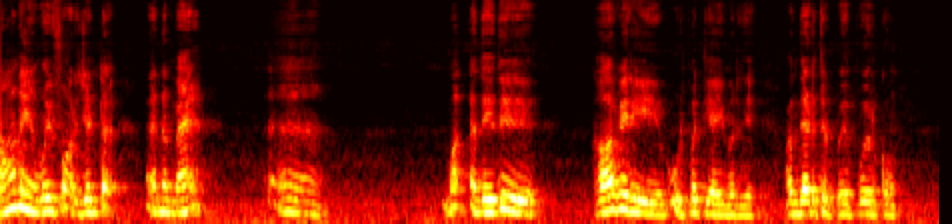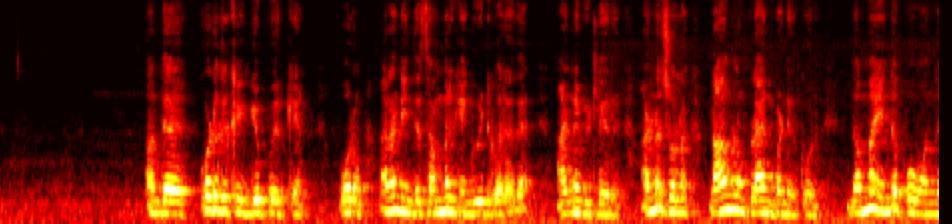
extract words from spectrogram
நானும் என் ஒய்ஃபும் அர்ஜென்ட்டாக என்ன மே அந்த இது காவேரி உற்பத்தி ஆகி வருது. அந்த இடத்துக்கு போய் போயிருக்கோம். அந்த கொடுகுக்கு எங்கேயோ போயிருக்கேன். போகிறோம் ஆனால் நீ இந்த சம்மருக்கு எங்கள் வீட்டுக்கு வராத. அண்ணன் வீட்டில் இரு. அண்ணன் சொல்ல நாங்களும் பிளான் பண்ணியிருக்கோம் இந்த அம்மா எங்கே போவாங்க?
